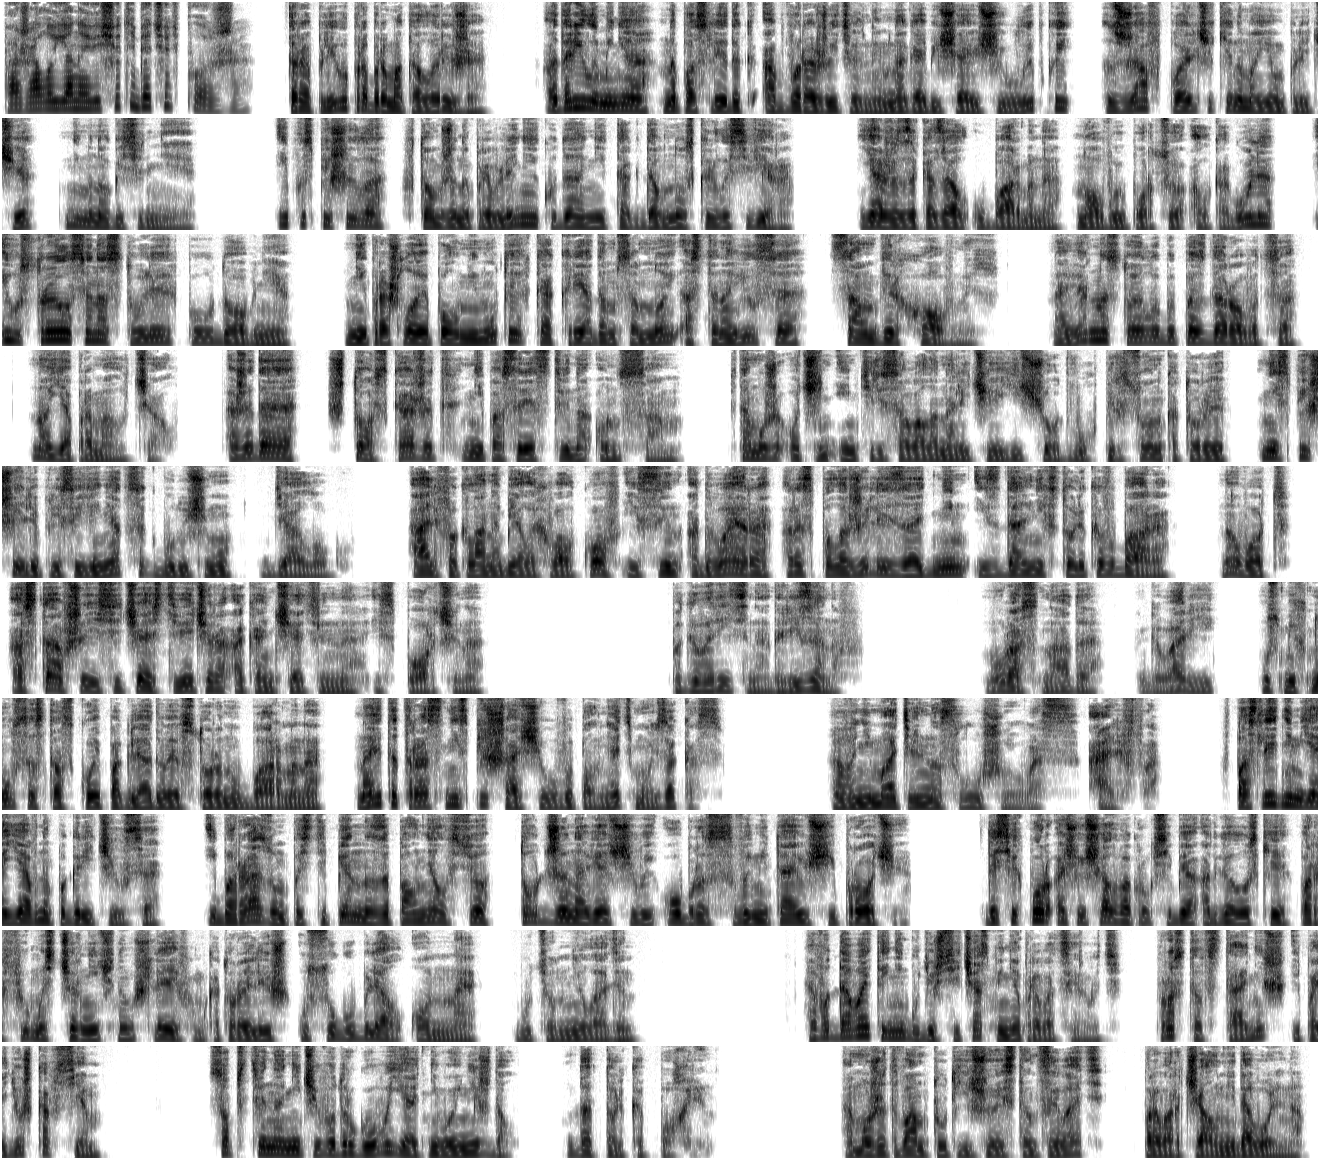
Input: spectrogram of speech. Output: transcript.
«Пожалуй, я навещу тебя чуть позже», — торопливо пробормотала рыжая. Одарила меня напоследок обворожительной многообещающей улыбкой, сжав пальчики на моем плече немного сильнее. И поспешила в том же направлении, куда не так давно скрылась Вера. Я же заказал у бармена новую порцию алкоголя и устроился на стуле поудобнее. Не прошло и полминуты, как рядом со мной остановился сам Верховный. Наверное, стоило бы поздороваться, но я промолчал, ожидая, что скажет непосредственно он сам. К тому же очень интересовало наличие еще двух персон, которые не спешили присоединяться к будущему диалогу. Альфа клана Белых Волков и сын Адвайра расположились за одним из дальних столиков бара. Но вот, оставшаяся часть вечера окончательно испорчена. «Поговорить надо, Рязанов». «Ну, раз надо, говори», усмехнулся с тоской, поглядывая в сторону бармена, на этот раз не спешащего выполнять мой заказ. «Внимательно слушаю вас, Альфа». В последнем я явно погорячился, ибо разум постепенно заполнял все тот же навязчивый образ, выметающий прочее. До сих пор ощущал вокруг себя отголоски парфюма с черничным шлейфом, который лишь усугублял онное, будь он неладен. А вот давай ты не будешь сейчас меня провоцировать. Просто встанешь и пойдешь ко всем. Собственно, ничего другого я от него и не ждал. Да только похрен. — А может, вам тут еще и станцевать? — проворчал недовольно.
